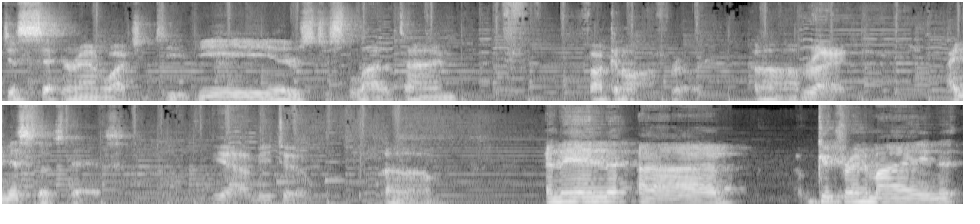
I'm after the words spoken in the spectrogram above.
just sitting around watching TV. There was just a lot of time fucking off, really. Um, Right. I miss those days. Yeah, me too. Um, and then uh, good friend of mine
